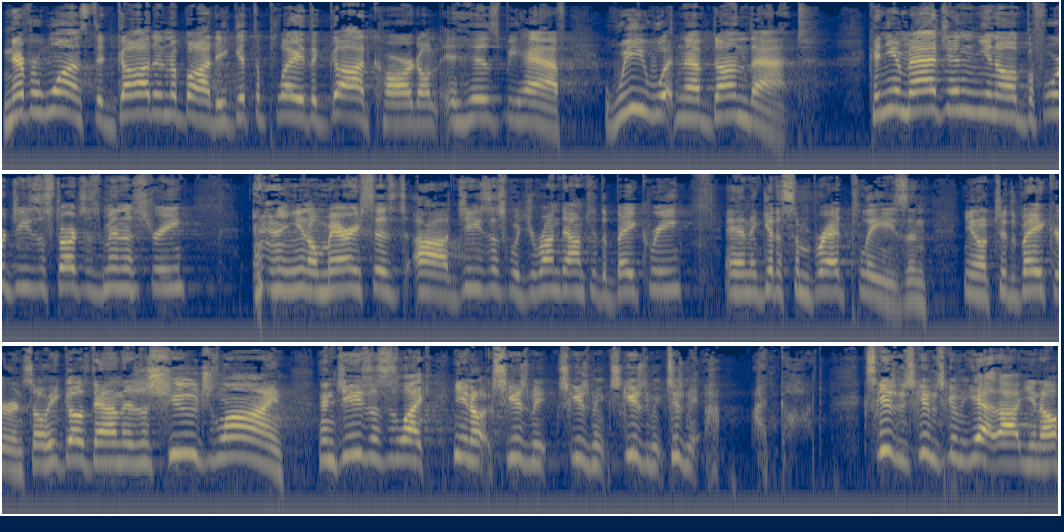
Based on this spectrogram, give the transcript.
Never once did God in a body get to play the God card on his behalf. We wouldn't have done that. Can you imagine, you know, before Jesus starts his ministry, you know, Mary says, uh, Jesus, would you run down to the bakery and get us some bread, please? And, you know, to the baker. And so he goes down, there's this huge line. And Jesus is like, you know, excuse me, excuse me, excuse me, excuse me. I, am God. Excuse me, excuse me, excuse me. Yeah, uh, you know.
